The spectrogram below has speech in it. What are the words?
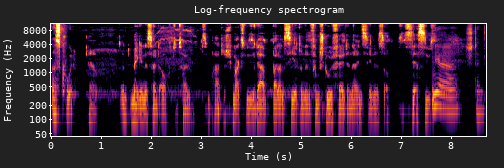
Das ist cool. ja. Und Megan ist halt auch total sympathisch. Ich mag's, wie sie da balanciert und dann vom Stuhl fällt in der einen Szene. Ist auch sehr süß. Ja, stimmt.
